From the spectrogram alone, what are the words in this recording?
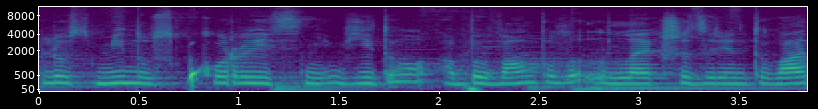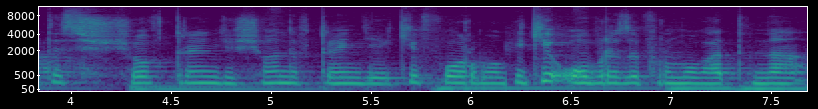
плюс-мінус корисні відео, аби вам було легше зорієнтуватись, що в тренді, що не в тренді, які формули, які образи формувати на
